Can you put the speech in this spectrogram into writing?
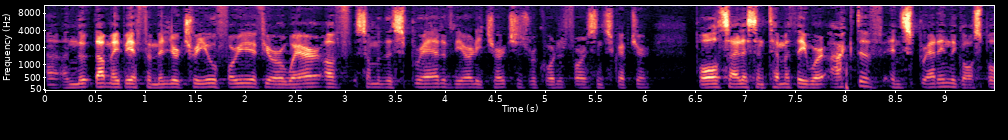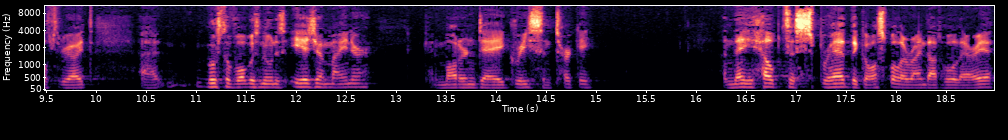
Uh, and th- that may be a familiar trio for you if you're aware of some of the spread of the early church as recorded for us in Scripture. Paul, Silas, and Timothy were active in spreading the gospel throughout uh, most of what was known as Asia Minor, kind of modern day Greece and Turkey. And they helped to spread the gospel around that whole area.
